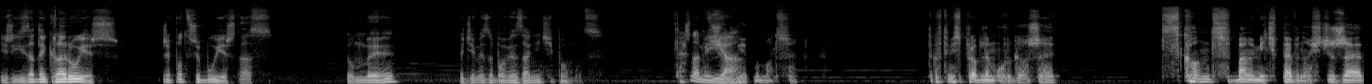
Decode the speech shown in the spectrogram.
jeżeli zadeklarujesz, że potrzebujesz nas, to my będziemy zobowiązani ci pomóc. Tak, Przynajmniej ja. pomocy. Tylko w tym jest problem, Urgo, że skąd mamy mieć pewność, że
